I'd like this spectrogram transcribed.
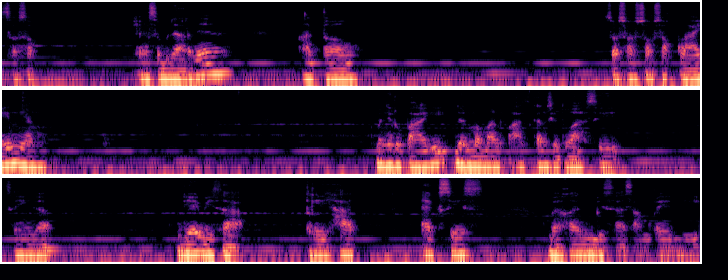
sosok yang sebenarnya atau sosok-sosok lain yang menyerupai dan memanfaatkan situasi sehingga dia bisa terlihat eksis bahkan bisa sampai di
